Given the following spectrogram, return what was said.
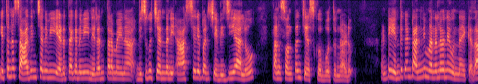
ఇతను సాధించనివి, ఎడతగనివి నిరంతరమైన, విసుగు చెందని, ఆశ్చర్యపరిచే విజయాలు తన సొంతం చేసుకోబోతున్నాడు. అంటే ఎందుకంటే అన్నీ మనలోనే ఉన్నాయి కదా!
